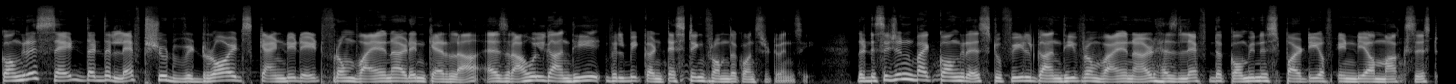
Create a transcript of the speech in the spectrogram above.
Congress said that the left should withdraw its candidate from Wayanad in Kerala as Rahul Gandhi will be contesting from the constituency. The decision by Congress to field Gandhi from Wayanad has left the Communist Party of India Marxist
